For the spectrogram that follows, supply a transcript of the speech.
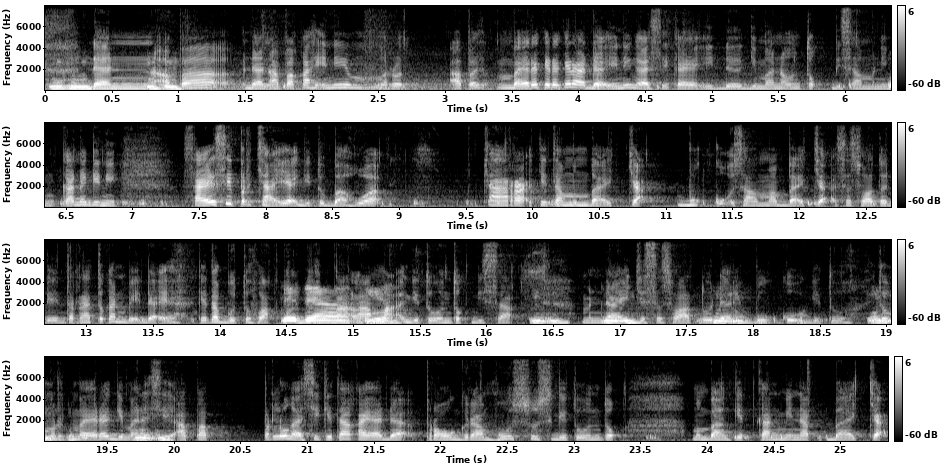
Hmm. Dan hmm. apa dan apakah ini menurut apa Mbak Era kira-kira ada ini nggak sih kayak ide gimana untuk bisa meningkat? Karena gini, saya sih percaya gitu bahwa cara kita membaca buku sama baca sesuatu di internet itu kan beda ya. Kita butuh waktu beda, lama iya. gitu untuk bisa mm. mendigest sesuatu mm. dari buku gitu. Mm. Itu menurut Mbak Era gimana mm. sih? Apa perlu nggak sih kita kayak ada program khusus gitu untuk membangkitkan minat baca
